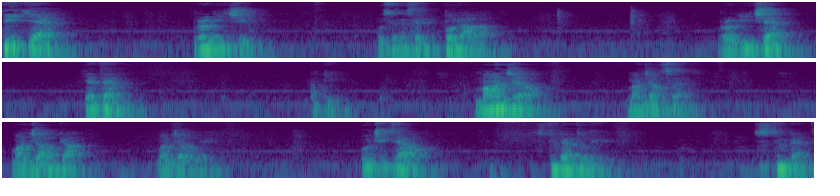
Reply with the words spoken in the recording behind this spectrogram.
dítě, rodiči, musíme se podávat. Rodiče, dětem, taky. Manžel, manželce, manželka, manželovi. Učitel, studentovi. Student,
